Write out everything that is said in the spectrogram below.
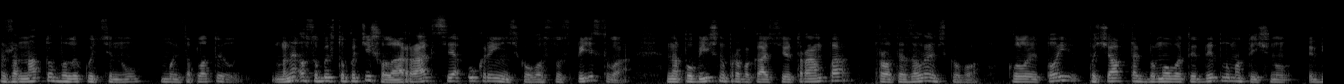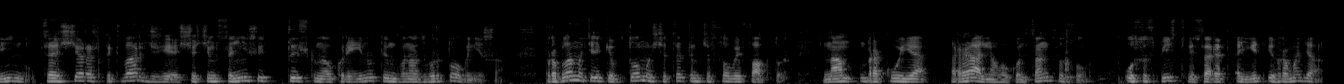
Занадто велику ціну ми заплатили. Мене особисто потішила реакція українського суспільства на публічну провокацію Трампа проти Зеленського, коли той почав, так би мовити, дипломатичну війну. Це ще раз підтверджує, що чим сильніший тиск на Україну, тим вона згуртованіша. Проблема тільки в тому, що це тимчасовий фактор. Нам бракує реального консенсусу у суспільстві серед еліт і громадян.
